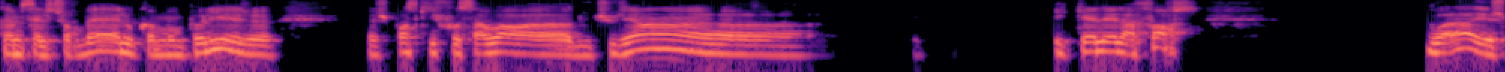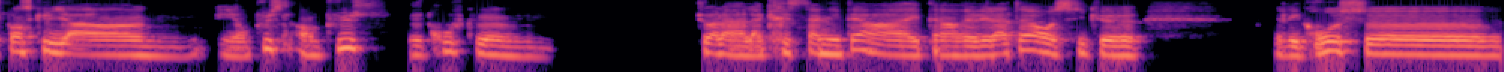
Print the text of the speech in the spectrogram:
comme Celle-sur-Belle ou comme Montpellier. Je, pense qu'il faut savoir d'où tu viens, et quelle est la force. Voilà, et je pense qu'il y a et en plus, en plus, je trouve que tu vois, la, crise sanitaire a été un révélateur aussi que les grosses euh,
